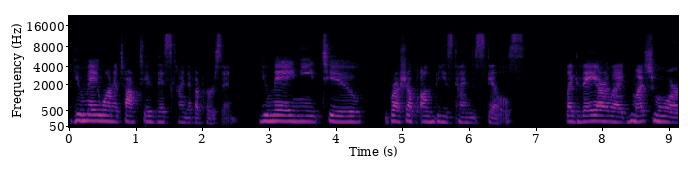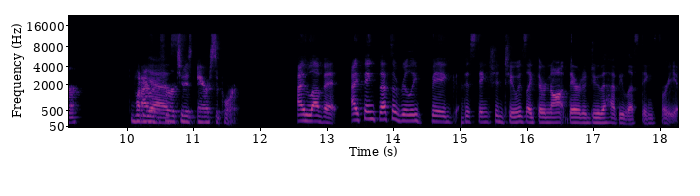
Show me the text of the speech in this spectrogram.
You may want to talk to this kind of a person. You may need to brush up on these kinds of skills. Like they are like much more what I yes. refer to as air support. I love it. I think that's a really big distinction too, is like they're not there to do the heavy lifting for you.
